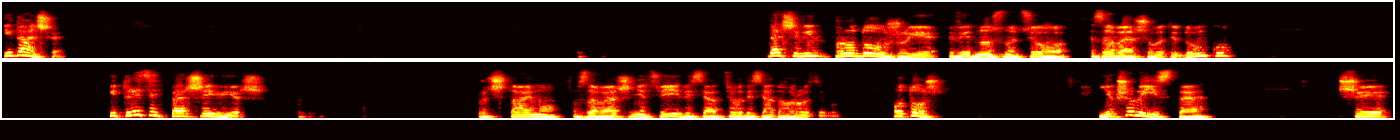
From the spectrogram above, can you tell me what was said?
І далі. Далі він продовжує відносно цього завершувати думку. І 31 вірш. Прочитаємо завершення цієї 10, цього 10 розділу. Отож, якщо ви їсте, чи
